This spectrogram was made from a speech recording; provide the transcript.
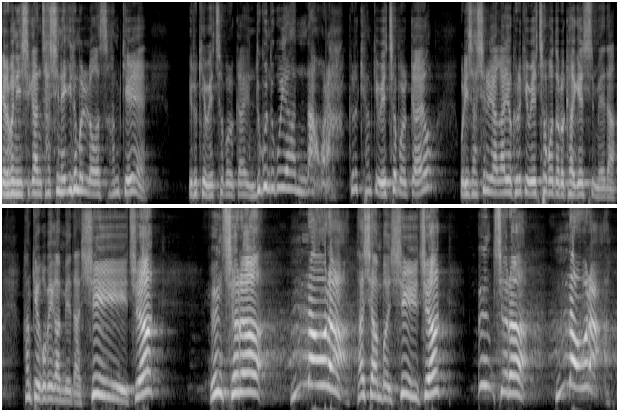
여러분 이 시간 자신의 이름을 넣어서 함께 이렇게 외쳐볼까요? 누구누구야 나오라 그렇게 함께 외쳐볼까요? 우리 자신을 향하여 그렇게 외쳐보도록 하겠습니다. 함께 고백합니다. 시작 은철아 나오라 다시 한번 시작 은철아 나오라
